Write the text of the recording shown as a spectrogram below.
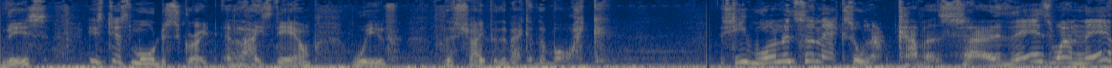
This is just more discreet and lays down with the shape of the back of the bike she wanted some axle nut covers. So there's one there.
